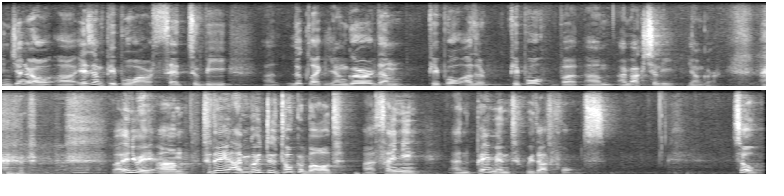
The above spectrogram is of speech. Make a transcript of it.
In general, uh, Asian people are said to be uh, look like younger than people, other people, but um, I'm actually younger. but anyway, um, today I'm going to talk about uh, sign-in and payment without forms. So,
